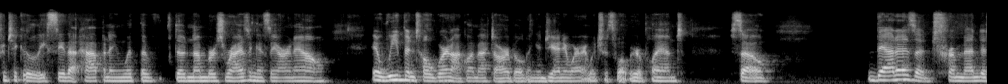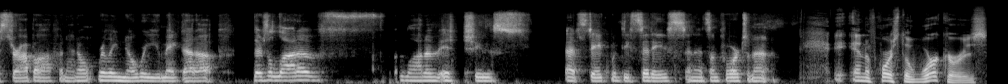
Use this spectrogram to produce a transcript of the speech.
particularly see that happening with the, the numbers rising as they are now. And we've been told we're not going back to our building in January, which is what we were planned. So that is a tremendous drop off. And I don't really know where you make that up. There's a lot of a lot of issues at stake with these cities, and it's unfortunate. And of course, the workers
